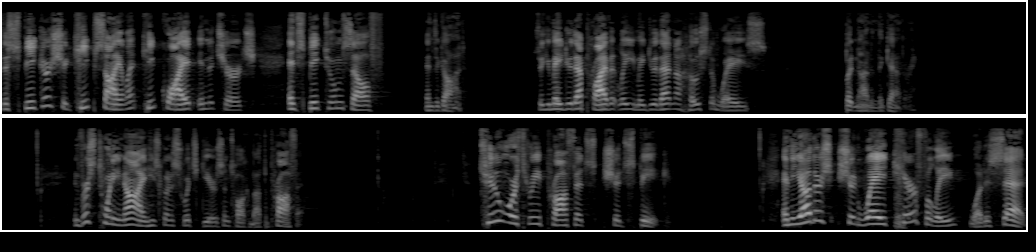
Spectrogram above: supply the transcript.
the speaker should keep silent, keep quiet in the church, and speak to himself and to God. So you may do that privately, you may do that in a host of ways, but not in the gathering. In verse 29, he's going to switch gears and talk about the prophet. Two or three prophets should speak, and the others should weigh carefully what is said.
